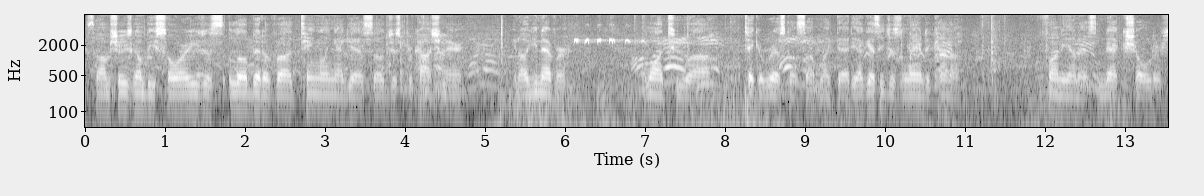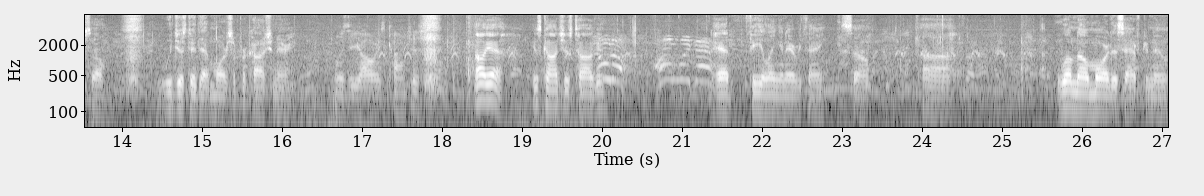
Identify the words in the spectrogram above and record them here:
So I'm sure he's going to be sore. He's just a little bit of uh, tingling, I guess, so just precautionary. You know, you never want to uh, take a risk on something like that. I guess he just landed kind of funny on his neck, shoulder, so we just did that more as a precautionary. Was he always conscious? Or? Oh, yeah. He was conscious, talking, had feeling and everything. So uh, we'll know more this afternoon.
